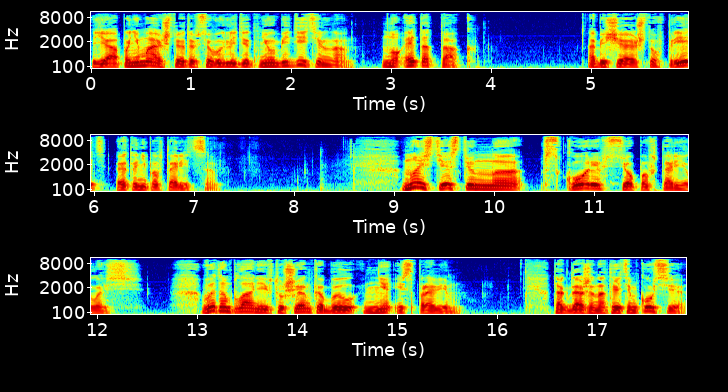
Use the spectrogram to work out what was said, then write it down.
Я понимаю, что это все выглядит неубедительно, но это так. Обещаю, что впредь это не повторится. Но, естественно, вскоре все повторилось. В этом плане Евтушенко был неисправим. Тогда же на третьем курсе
